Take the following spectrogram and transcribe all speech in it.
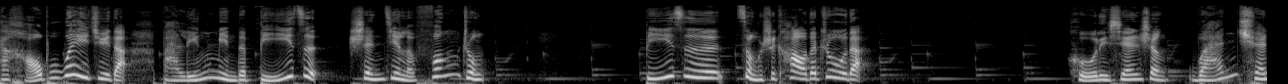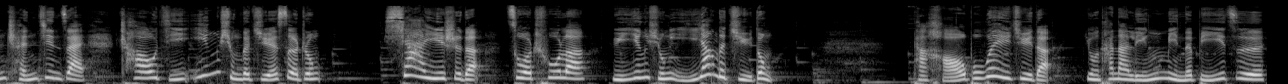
他毫不畏惧地把灵敏的鼻子伸进了风中。鼻子总是靠得住的。狐狸先生完全沉浸在超级英雄的角色中，下意识地做出了与英雄一样的举动。他毫不畏惧地用他那灵敏的鼻子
